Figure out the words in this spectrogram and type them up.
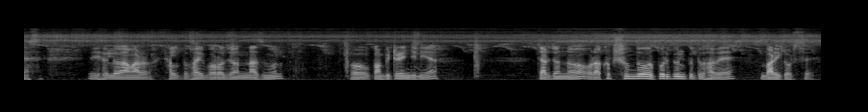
এই হলো আমার খালাতো ভাই বড়জন নাজমুল। ও কম্পিউটার ইঞ্জিনিয়ার। যার জন্য ওরা খুব সুন্দর পরিকল্পিতভাবে বাড়ি করছে।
